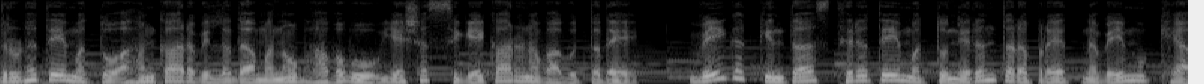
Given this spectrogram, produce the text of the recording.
ದೃಢತೆ ಮತ್ತು ಅಹಂಕಾರವಿಲ್ಲದ ಮನೋಭಾವವು ಯಶಸ್ಸಿಗೆ ಕಾರಣವಾಗುತ್ತದೆ. ವೇಗಕ್ಕಿಂತ ಸ್ಥಿರತೆ ಮತ್ತು ನಿರಂತರ ಪ್ರಯತ್ನವೇ ಮುಖ್ಯ.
